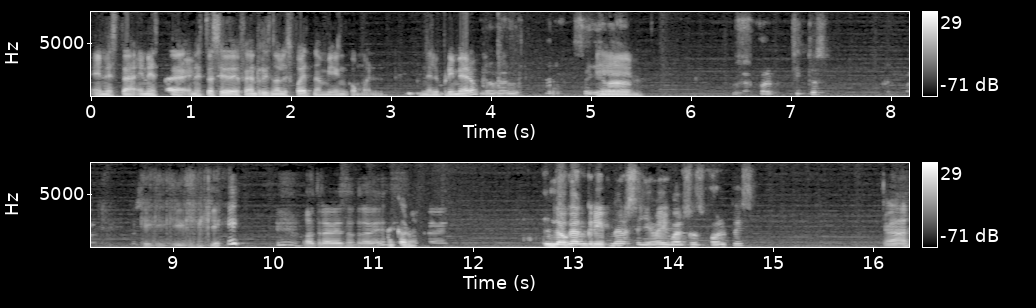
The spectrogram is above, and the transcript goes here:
En esta, en esta, en esta serie de Fenris no les fue tan bien como en, el primero. Logan se lleva eh, sus golpecitos. ¿Qué, qué, qué, qué, ¿Otra vez, otra vez? ¿Otra vez? Logan Gripner se lleva igual sus golpes. Ah,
